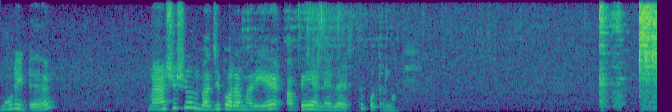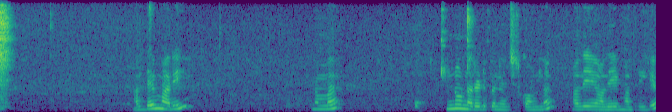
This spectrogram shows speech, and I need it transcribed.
மூடிட்டு மேஷிஷுவல் பஜ்ஜி போடுற மாதிரியே அப்படியே எண்ணெயில் எடுத்து போட்டுடலாம். அதே மாதிரி நம்ம இன்னொன்று ரெடி பண்ணி வச்சுருக்கோம்ல அதையும் அதே மாதிரியே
